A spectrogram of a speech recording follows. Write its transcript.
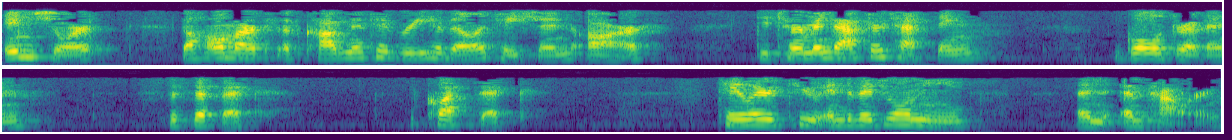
In short, the hallmarks of cognitive rehabilitation are determined after testing, goal-driven, specific, eclectic, tailored to individual needs, and empowering.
